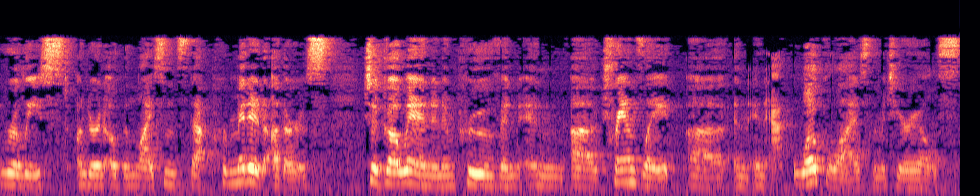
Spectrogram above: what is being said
released under an open license that permitted others to go in and improve and, and uh, translate uh, and, and localize the materials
